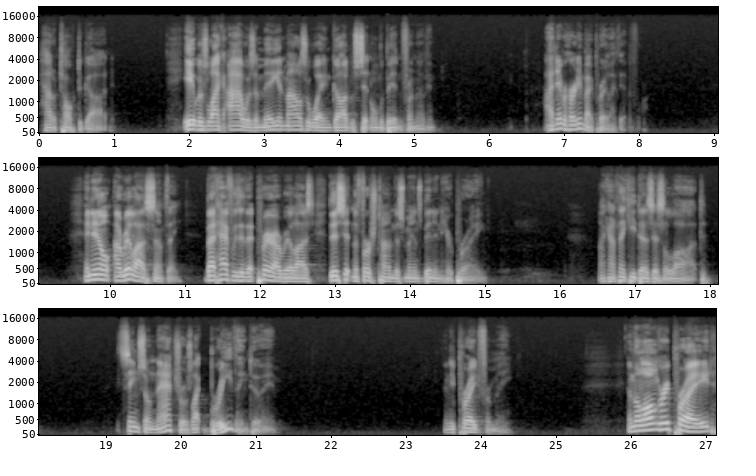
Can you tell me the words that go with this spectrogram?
how to talk to God. It was like I was a million miles away and God was sitting on the bed in front of him. I'd never heard anybody pray like that before. And you know, I realized something. About halfway through that prayer, I realized this isn't the first time this man's been in here praying. Like, I think he does this a lot. It seems so natural. It's like breathing to him. And he prayed for me. And the longer he prayed,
